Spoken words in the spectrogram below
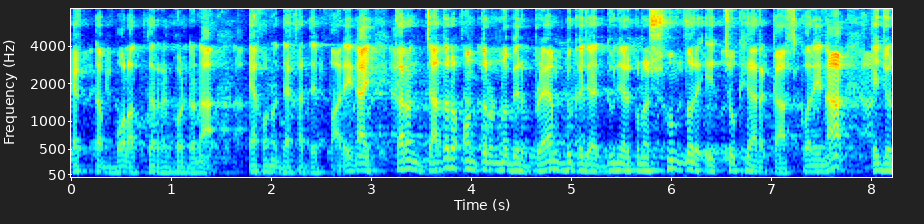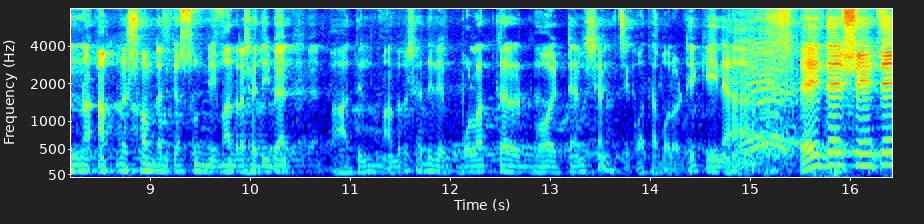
একটা বলাৎকারের ঘটনা এখনও দেখাতে পারে নাই। কারণ যাদের অন্তর নবীর প্রেম ঢুকে যায় দুনিয়ার কোনো সুন্দর এই চোখে আর কাজ করে না। এই জন্য আপনার সন্তানকে সুন্নি মাদ্রাসা দিবেন। আদিল মাদ্রাসা দিলে বলাৎকারের ভয় টেনশন আছে কথা বলো ঠিকই না? এই দেশেতে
